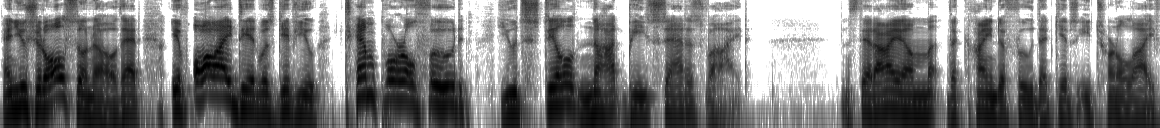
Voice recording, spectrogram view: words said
And you should also know that if all I did was give you temporal food, you'd still not be satisfied. Instead, I am the kind of food that gives eternal life.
